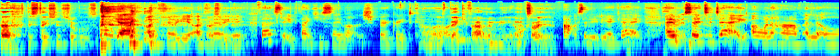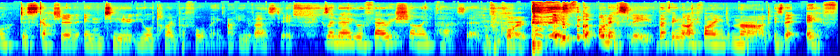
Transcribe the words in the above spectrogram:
the station struggles. Yeah, I feel you. I feel you. Firstly, thank you so much for agreeing to come oh, on. thank you for having me. I'm excited. Absolutely okay. Um, so today I want to have a little discussion into your time performing at university because I know you're a very shy person. Quite. If but honestly, the thing that I find mad is that if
